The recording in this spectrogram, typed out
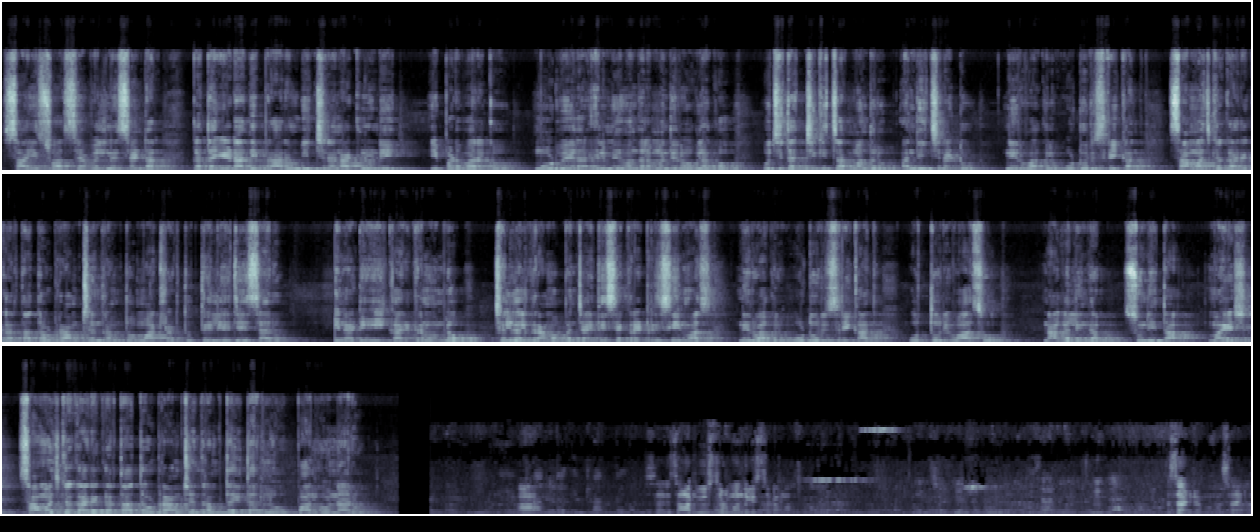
సాయి స్వాస్థ్య వెల్నెస్ సెంటర్ గత ఏడాది ప్రారంభించిన నాటి నుండి ఇప్పటి వరకు మూడు వేల ఎనిమిది వందల మంది రోగులకు ఉచిత చికిత్స మందులు అందించినట్టు నిర్వాహకులు ఊటూరి శ్రీకాంత్ సామాజిక కార్యకర్త తౌడు రామచంద్రంతో మాట్లాడుతూ తెలియజేశారు. ఈనాటి ఈ కార్యక్రమంలో చెల్గల్ గ్రామ పంచాయతీ సెక్రటరీ శ్రీనివాస్ నిర్వాహకులు ఊటూరి శ్రీకాంత్ ఉత్తూరి వాసు నాగలింగం సునీత మహేష్ సామాజిక కార్యకర్త తౌడు రామచంద్రం తదితరులు పాల్గొన్నారు. సరే సార్ చూస్తాడు మందులు ఇస్తాడమ్మా. సాయి అమ్మా సాయి.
